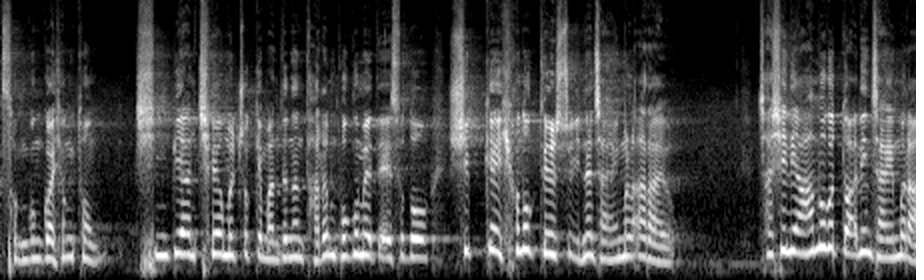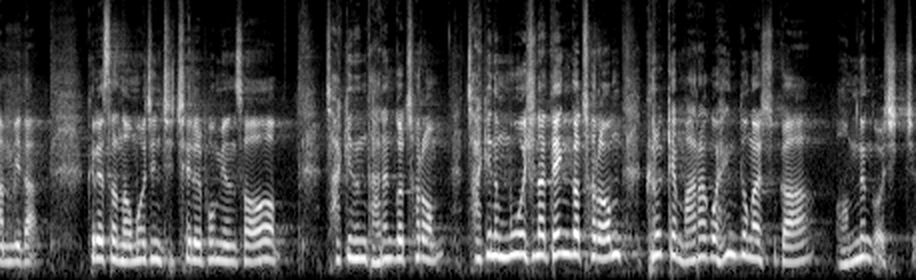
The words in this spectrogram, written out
성공과 형통, 신비한 체험을 쫓게 만드는 다른 복음에 대해서도 쉽게 현혹될 수 있는 자임을 알아요. 자신이 아무것도 아닌 자임을 압니다. 그래서 넘어진 지체를 보면서 자기는 다른 것처럼, 자기는 무엇이나 된 것처럼 그렇게 말하고 행동할 수가 없는 것이죠.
